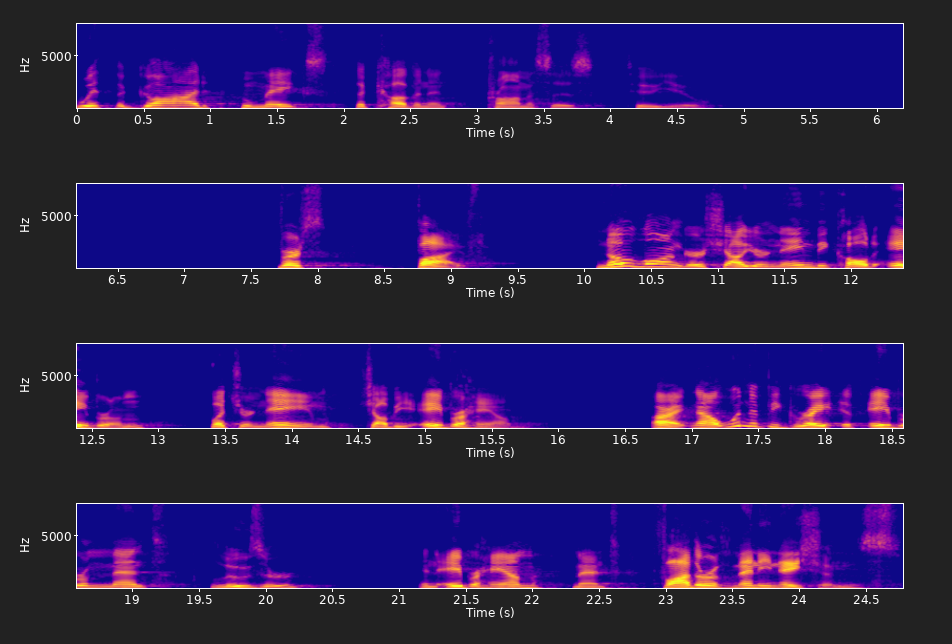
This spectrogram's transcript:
with the God who makes the covenant promises to you. Verse 5 No longer shall your name be called Abram, but your name shall be Abraham. All right, now, wouldn't it be great if Abram meant loser and Abraham meant father of many nations?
